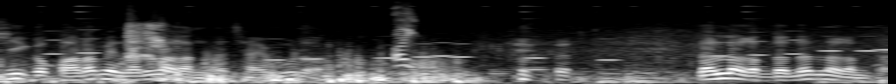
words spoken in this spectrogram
어, 당시 이거 바람에 날라간다. 잘 물어. 날라간다, 날라간다.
